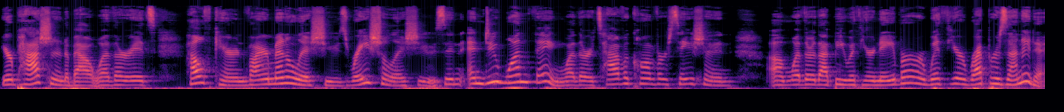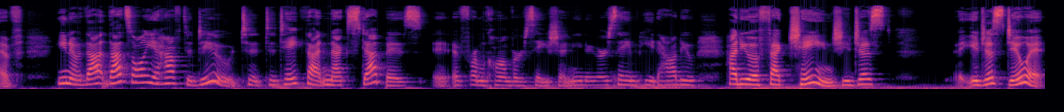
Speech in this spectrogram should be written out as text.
you're passionate about whether it's healthcare environmental issues racial issues and and do one thing whether it's have a conversation um, whether that be with your neighbor or with your representative. You know that that's all you have to do to to take that next step is uh, from conversation. You know you're saying pete how do how do you affect change? You just you just do it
